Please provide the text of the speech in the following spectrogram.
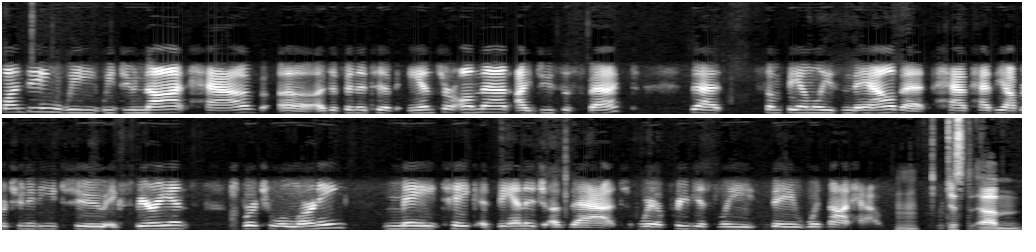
funding, we, we do not have a, a definitive answer on that. I do suspect that some families now that have had the opportunity to experience virtual learning may take advantage of that where previously they would not have. Mm-hmm. Just um,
